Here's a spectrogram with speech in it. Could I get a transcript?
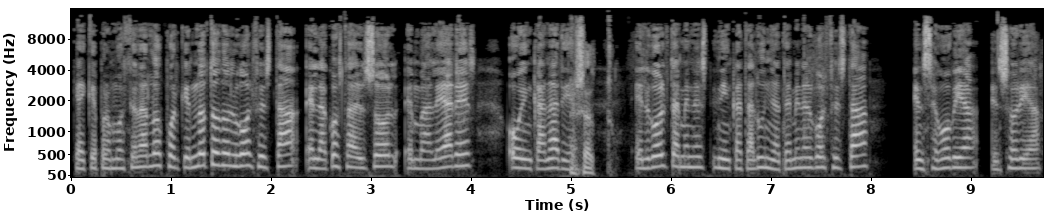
que hay que promocionarlos, porque no todo el golf está en la Costa del Sol, en Baleares o en Canarias. Exacto. El golf también es, ni en Cataluña, también el golf está en Segovia, en Soria,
